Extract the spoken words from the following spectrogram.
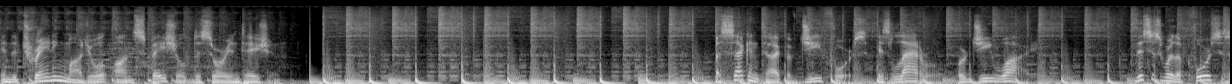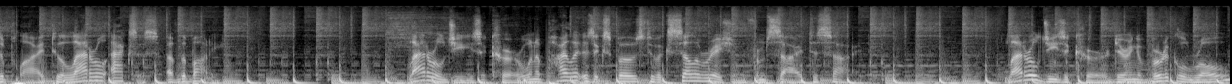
in the training module on spatial disorientation. A second type of G-force is lateral or GY. This is where the force is applied to the lateral axis of the body. Lateral Gs occur when a pilot is exposed to acceleration from side to side. Lateral Gs occur during a vertical roll,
